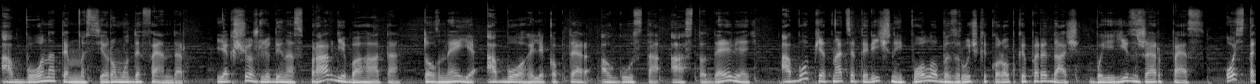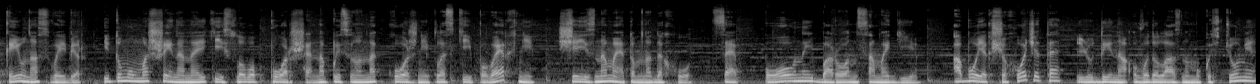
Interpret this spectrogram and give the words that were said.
або на темно-сірому Defender. Якщо ж людина справді багата, то в неї або гелікоптер Augusta A109, або 15-річний поло без ручки коробки передач, бо її зжер пес. Ось такий у нас вибір. І тому машина, на якій слово Porsche написано на кожній пласкій поверхні, ще й з наметом на даху, це повний барон Самеді. Або, якщо хочете, людина у водолазному костюмі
